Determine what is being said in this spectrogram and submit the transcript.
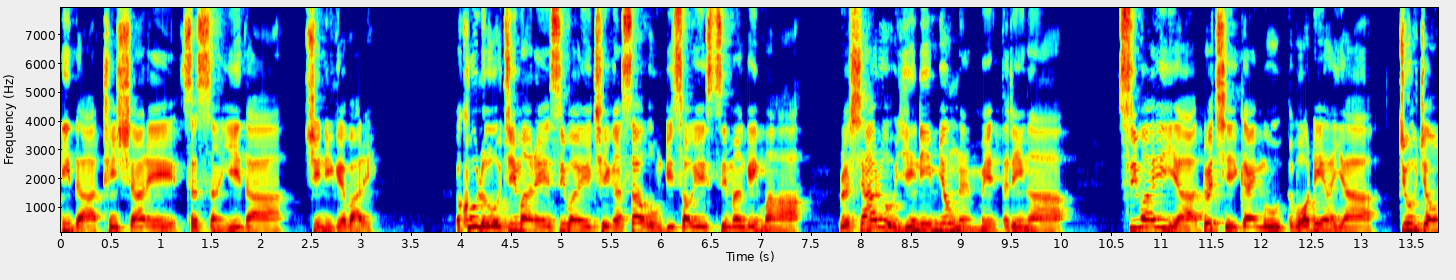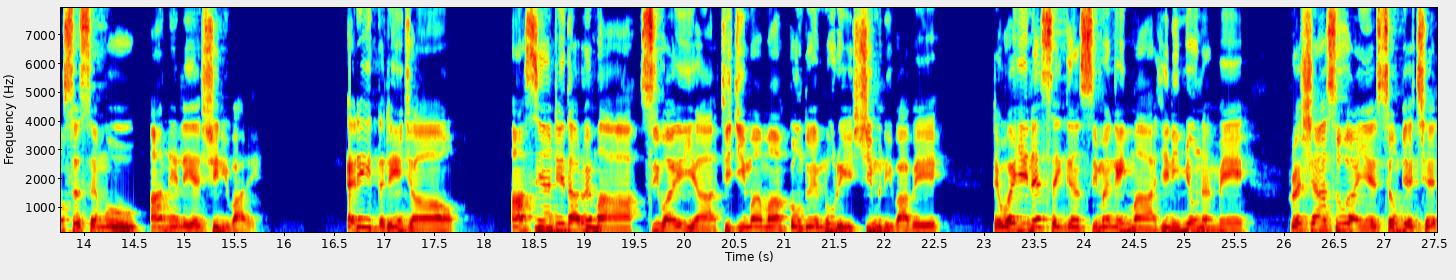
တည်တာထင်ရှားတဲ့ဆက်ဆံရေးသာရှိနေခဲ့ပါတယ်။အခုလိုကြီးမားတဲ့စီးပွားရေးအခြေခံစောက်အုံတိဆောက်ရေးစီမံကိန်းမှာ ရုရှားတို့ယင်းဒီမြုံနှံမဲ့တရင်ကစီးပွားရေးရာတွက်ချေကိုက်မှုသဘောတရားရာကျိုးကြောင်းဆက်ဆက်မှုအားနည်းလျက်ရှိနေပါတယ်။အဲ့ဒီတရင်ကြောင့်အာဆီယံဒေသတွင်းမှာစီးပွားရေးရာကြီးကြီးမားမားကုန်သွယ်မှုတွေရှိမနေပါပဲ။တဝယ်ရင်နဲ့စိတ်ကန်းစီမံကိန်းမှာယင်းဒီမြုံနှံမဲ့ရုရှားဆိုရရဲ့ဆုံးဖြတ်ချက်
